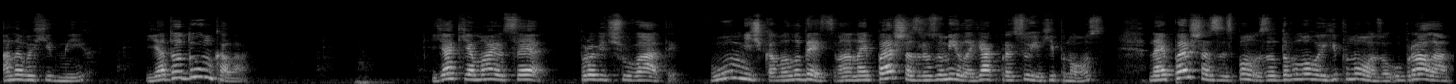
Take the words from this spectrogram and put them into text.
А на вихідних я додумкала. Як я маю це провідчувати? Умнічка, молодець. Вона найперша зрозуміла, як працює гіпноз. Найперша за допомогою гіпнозу убрала.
